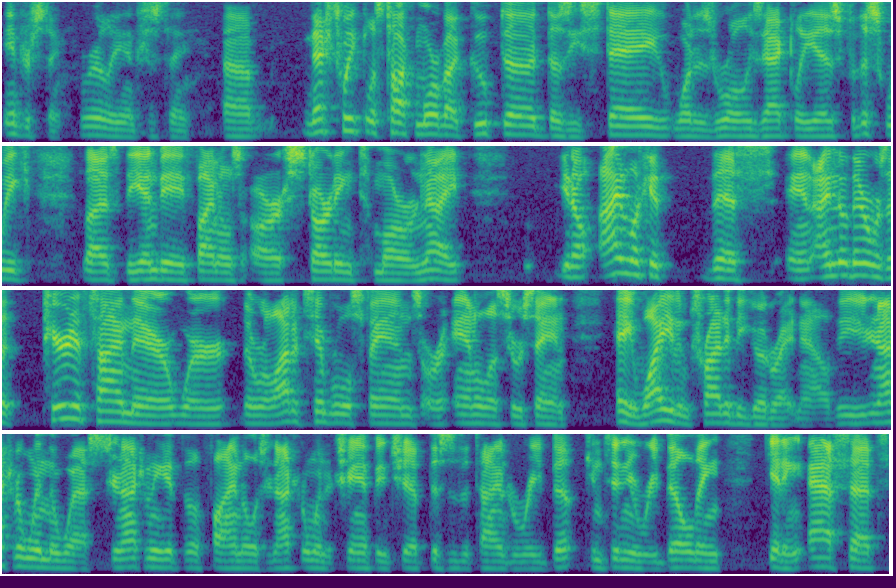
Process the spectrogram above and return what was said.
Interesting. Really interesting. Um, next week, let's talk more about Gupta. Does he stay? What his role exactly is. For this week, as the NBA Finals are starting tomorrow night, you know, I look at this and I know there was a period of time there where there were a lot of Timberwolves fans or analysts who were saying, hey, why even try to be good right now? You're not going to win the West. You're not going to get to the finals. You're not going to win a championship. This is the time to rebuild, continue rebuilding, getting assets.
